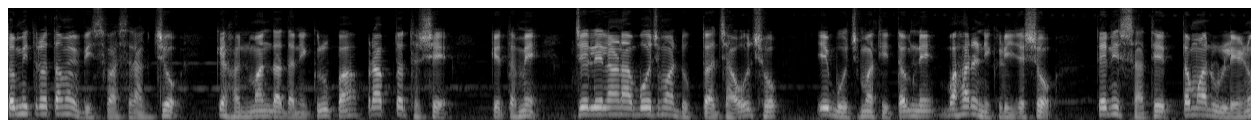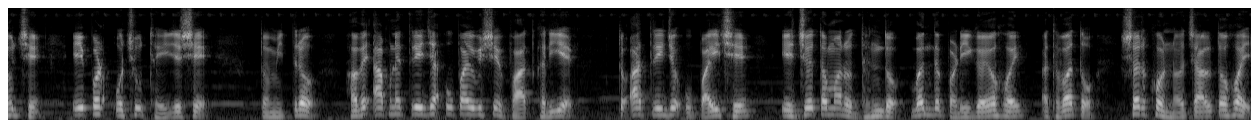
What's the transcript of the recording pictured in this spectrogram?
તો મિત્રો, તમે વિશ્વાસ રાખજો કે હનુમાન દાદાની કૃપા પ્રાપ્ત થશે. કે તમે જે લેલાણા બોજમાં ડૂબતા જાઓ છો, એ બોજમાંથી તમને બહાર નીકળી જશો. તેની સાથે તમારું લેણું છે એ પણ ઓછું થઈ જશે. તો મિત્રો, હવે આપણે ત્રીજા ઉપાય વિશે વાત કરીએ. તો આ ત્રીજો ઉપાય છે એ જો તમારો ધંધો બંધ પડી ગયો હોય અથવા તો સરખો ન ચાલતો હોય,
